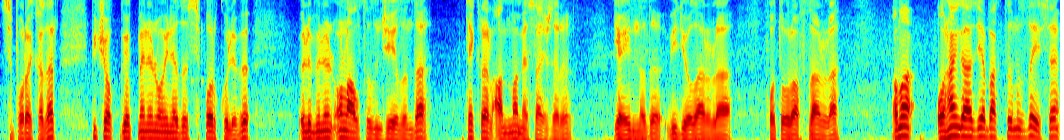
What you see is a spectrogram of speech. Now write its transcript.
Spor'a kadar birçok Gökmen'in oynadığı spor kulübü ölümünün 16. yılında tekrar anma mesajları yayınladı. Videolarla, fotoğraflarla. Ama Orhan Gazi'ye baktığımızda ise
